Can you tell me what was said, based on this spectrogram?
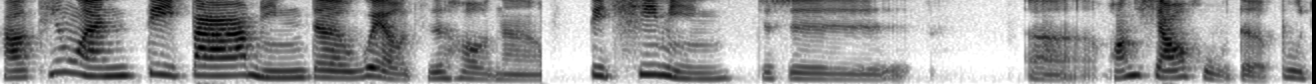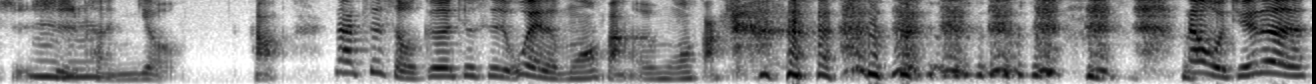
好，听完第八名的 Will 之后呢，第七名就是呃黄小琥的不只是朋友。嗯、好，那这首歌就是为了模仿而模仿。那我觉得，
